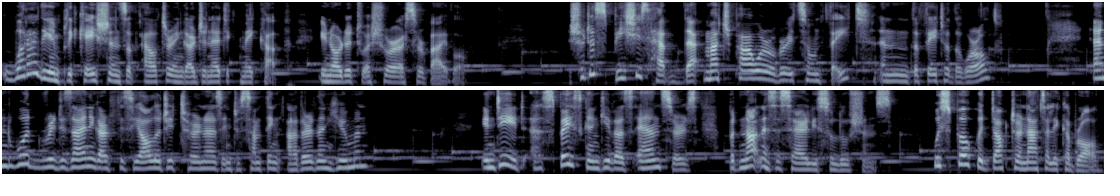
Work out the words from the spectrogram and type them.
What are the implications of altering our genetic makeup in order to assure our survival? Should a species have that much power over its own fate and the fate of the world? And would redesigning our physiology turn us into something other than human? Indeed, space can give us answers, but not necessarily solutions. We spoke with Dr. Nathalie Cabrol,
